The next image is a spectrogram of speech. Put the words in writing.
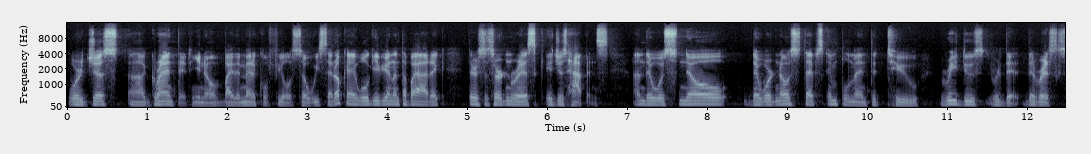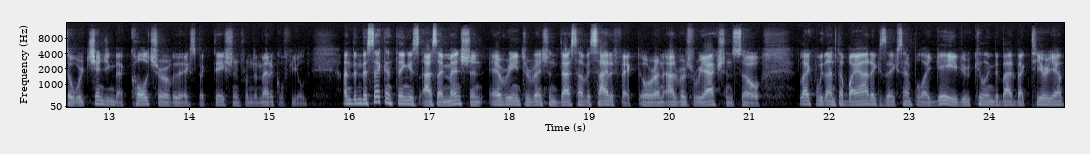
were just uh, granted, you know, by the medical field. So we said, okay, we'll give you an antibiotic. There's a certain risk. It just happens, and there was no, there were no steps implemented to reduce the risk. So we're changing that culture of the expectation from the medical field. And then the second thing is, as I mentioned, every intervention does have a side effect or an adverse reaction. So, like with antibiotics, the example I gave, you're killing the bad bacteria.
